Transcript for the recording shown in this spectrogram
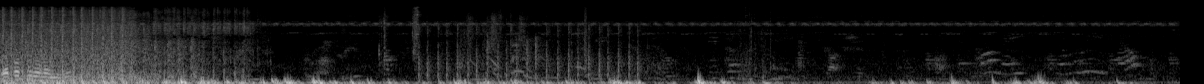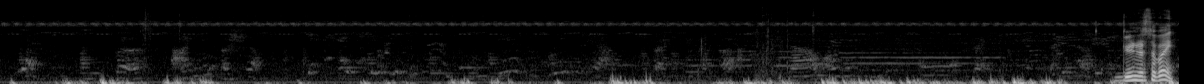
Dá pra furar na mesa? गिर्ने रहेछ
